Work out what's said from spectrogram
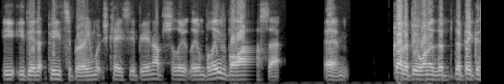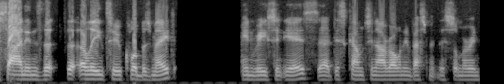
he, he, did at Peterborough. In which case, he'd be an absolutely unbelievable asset. Um, got to be one of the, the biggest signings that, that a League Two club has made in recent years, uh, discounting our own investment this summer in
